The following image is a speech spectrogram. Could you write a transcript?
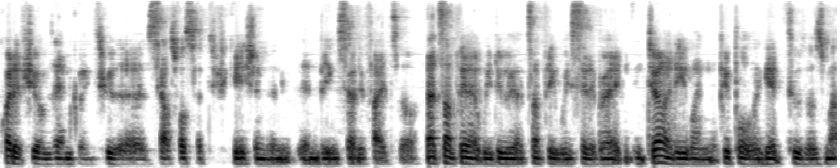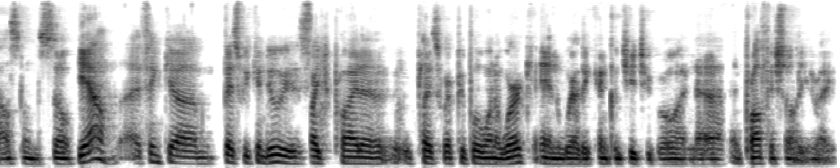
quite a few of them going through the Salesforce certification and, and, being certified. So that's something that we do. That's something we celebrate internally when people get through those milestones. So yeah, I think um, best we can do is try to provide a place where people want to work and where they can continue to grow and, uh, and professionally, right?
